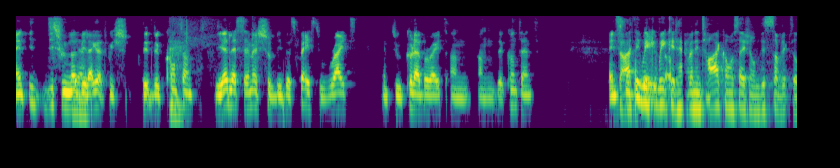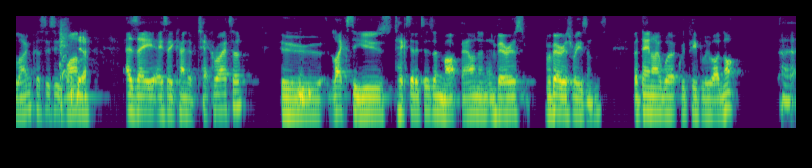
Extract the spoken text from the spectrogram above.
And it, this should not yeah. be like that. We sh- the, the content, the LSMS should be the space to write and to collaborate on on the content. And so I think we could, we could have an entire conversation on this subject alone because this is one yeah. as a as a kind of tech writer who mm-hmm. likes to use text editors and Markdown and, and, various for various reasons. But then I work with people who are not uh,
